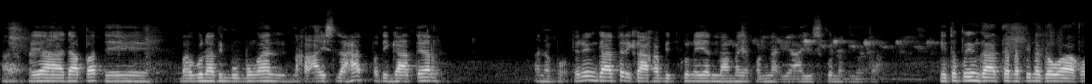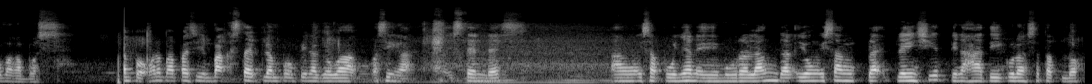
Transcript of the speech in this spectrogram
Ah, kaya dapat eh bago natin bubungan, nakaayos lahat, pati gutter. Ano po? Pero yung gutter ikakabit ko na yan mamaya pag naiayos ko na dito. Ito po yung gutter na pinagawa ko mga boss. Yan po, kung napapansin, box type lang po ang pinagawa ko kasi nga, stainless. Ang isa po niyan eh mura lang. Yung isang pla- plain sheet, pinahati ko lang sa tatlo.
